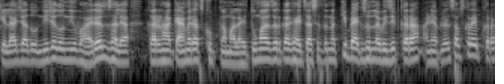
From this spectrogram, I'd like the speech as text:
केल्या ज्या दोन्हीच्या दोन्ही व्हायरल झाल्या कारण हा कॅमेराच खूप कमाल आहे. तुम्हाला जर का घ्यायचा असेल तर नक्की बॅकझोनला व्हिजिट करा आणि आपल्याला सबस्क्राईब करा.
